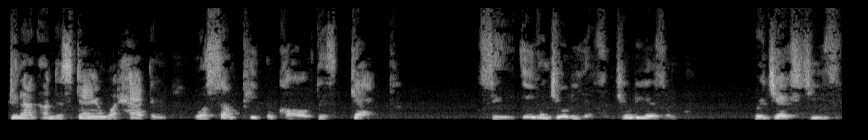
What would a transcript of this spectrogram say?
do not understand what happened what some people call this gap. See, even Judaism, Judaism rejects Jesus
